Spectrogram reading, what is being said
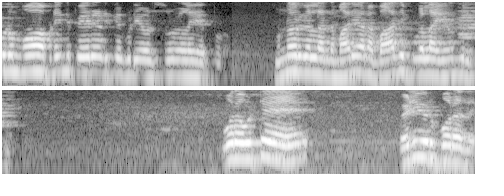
குடும்பம் அப்படின்னு பேர் எடுக்கக்கூடிய ஒரு சூழ்நிலை ஏற்படும். முன்னோர்கள் அந்த மாதிரியான பாதிப்புகள்லாம் இருந்திருக்கும். ஊரை விட்டு வெளியூர் போகிறது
